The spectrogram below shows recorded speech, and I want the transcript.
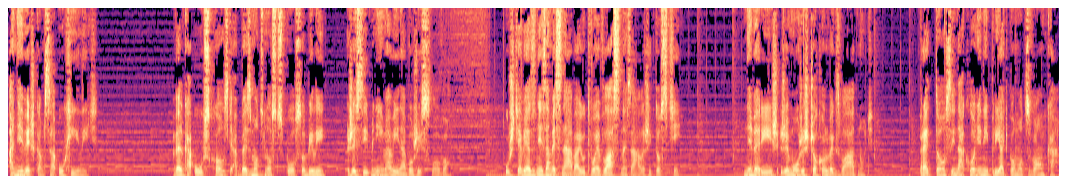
a nevieš, kam sa uchýliť. Veľká úzkosť a bezmocnosť spôsobili, že si vnímavý na Božie slovo. Už ťa viac nezamestnávajú tvoje vlastné záležitosti. Neveríš, že môžeš čokoľvek zvládnuť – preto si naklonený prijať pomoc zvonka.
